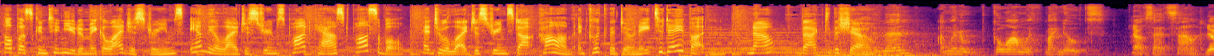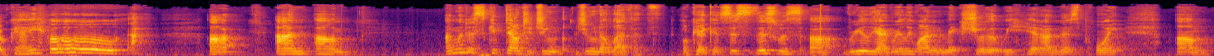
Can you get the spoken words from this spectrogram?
Help us continue to make Elijah Streams and the Elijah Streams podcast possible. Head to ElijahStreams.com and click the Donate Today button. Now, back to the show. And then I'm going to go on with my notes. Yep. How's that sound? Yep. Okay. Oh. Uh, and um, I'm going to skip down to June June 11th. Okay, because this this was uh, really I really wanted to make sure that we hit on this point. Um,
